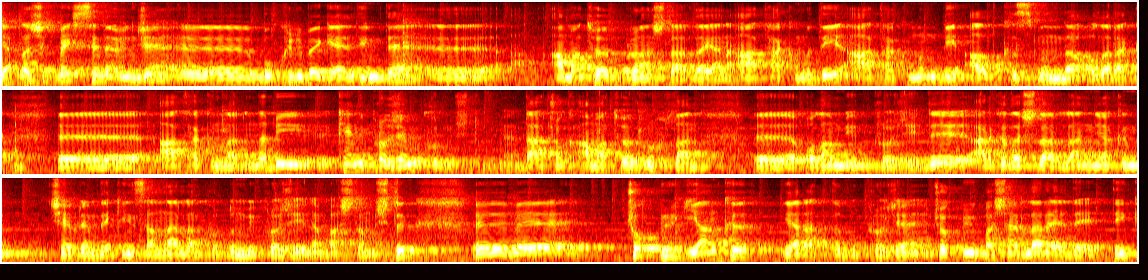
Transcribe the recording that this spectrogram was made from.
Yaklaşık 5 sene önce e, bu kulübe geldiğimde e, amatör branşlarda yani A takımı değil A takımın bir alt kısmında olarak e, A takımlarında bir kendi projemi kurmuştum. Yani daha çok amatör ruhla e, olan bir projeydi. Arkadaşlarla, yakın çevremdeki insanlarla kurduğum bir projeyle başlamıştık. E, ve çok büyük yankı yarattı bu proje. Çok büyük başarılar elde ettik.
